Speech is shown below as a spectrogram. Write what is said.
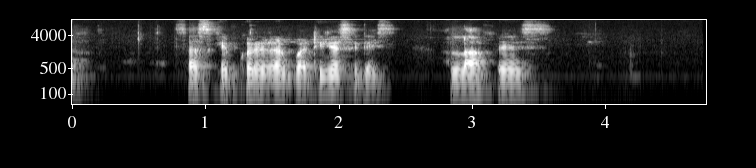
সাবস্ক্রাইব করে রাখবা ঠিক আছে গাইস আল্লাহ হাফেজ।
